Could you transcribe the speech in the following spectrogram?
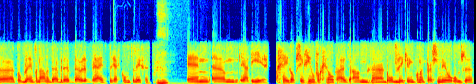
uh, het probleem voornamelijk bij de, bij de bedrijven terecht komt te liggen. Mm -hmm. En um, ja, die geven op zich heel veel geld uit aan uh, de ontwikkeling van hun personeel om ze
